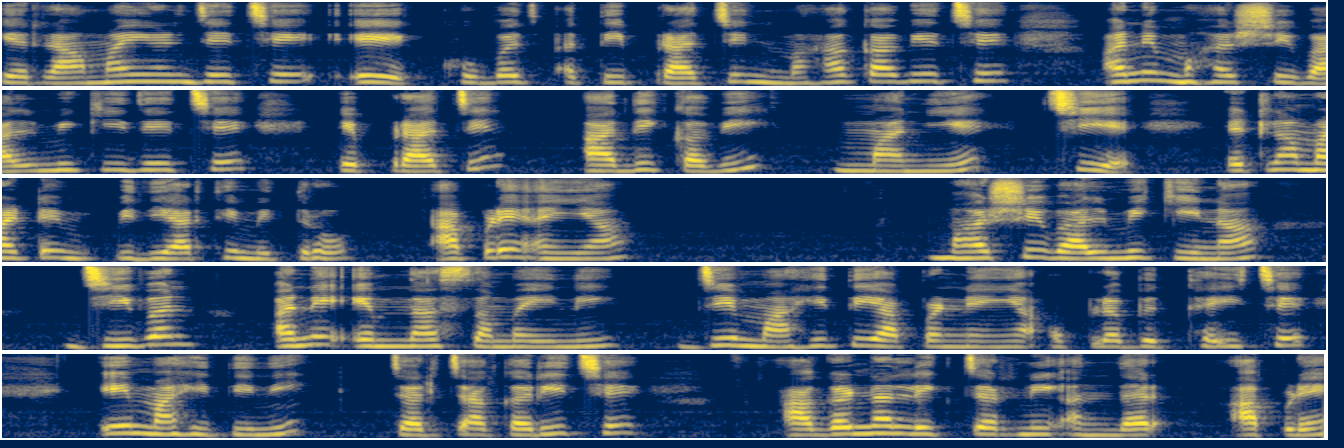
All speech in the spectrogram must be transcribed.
કે રામાયણ જે છે એ ખૂબ જ અતિ પ્રાચીન મહાકાવ્ય છે અને મહર્ષિ વાલ્મીકી જે છે એ પ્રાચીન આદિકવિ માનીએ છીએ. એટલા માટે વિદ્યાર્થી મિત્રો, આપણે અહીંયા મહર્ષિ વાલ્મીકીના જીવન અને એમના સમયની જે માહિતી આપણને અહીંયા ઉપલબ્ધ થઈ છે, એ માહિતીની ચર્ચા કરી છે. આગળના લેક્ચરની અંદર આપણે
